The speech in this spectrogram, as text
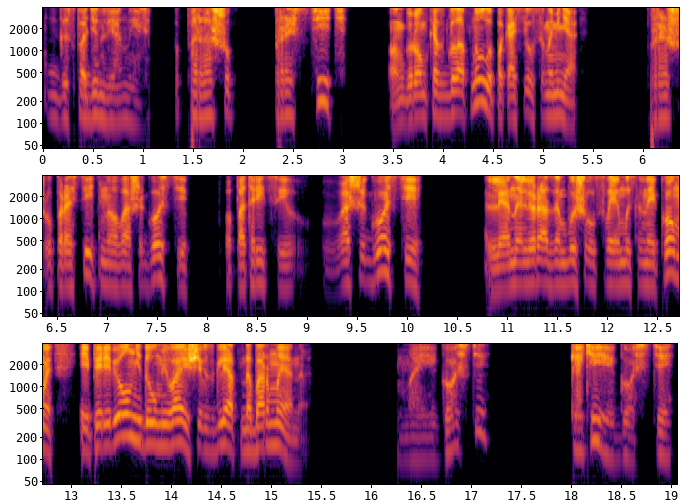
«Господин Леонель, прошу простить». Он громко сглотнул и покосился на меня. «Прошу простить, но ваши гости, Патриции, ваши гости...» Леонель разом вышел из своей мысленной комы и перевел недоумевающий взгляд на бармена. «Мои гости? Какие гости?»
